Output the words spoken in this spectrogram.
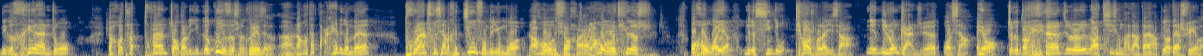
那个黑暗中，然后他突然找到了一个柜子似的柜子啊，然后他打开那个门，突然出现了很惊悚的一幕，然后小孩儿然后我听着是。包括我也那个心就跳出来一下，那那种感觉，我想，哎呦，这个导演就是要提醒大家，大家不要再睡了，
